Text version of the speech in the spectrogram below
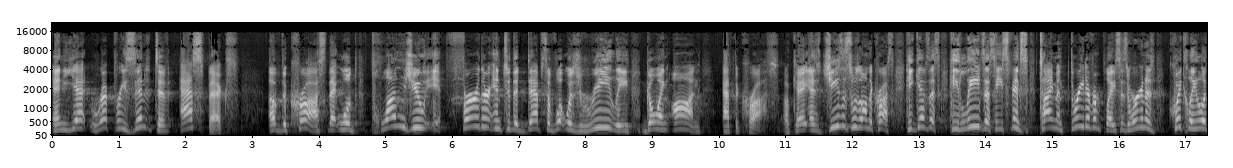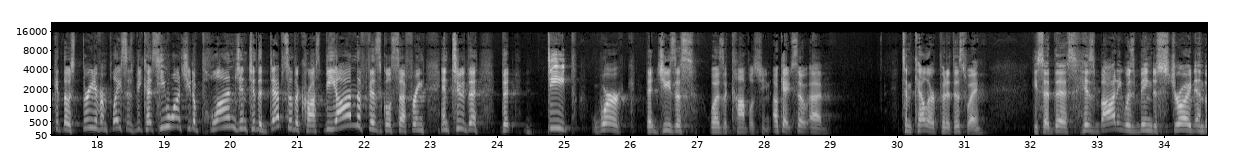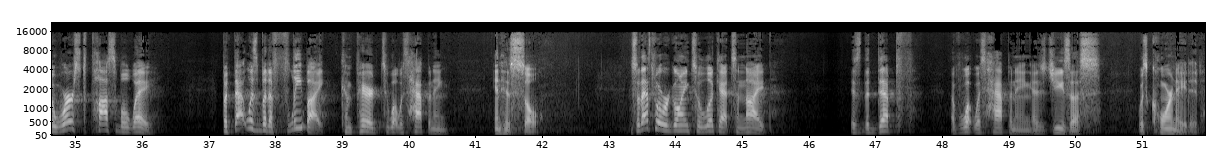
and yet representative aspects of the cross that will plunge you further into the depths of what was really going on at the cross, okay? As Jesus was on the cross, he gives us, he leads us, he spends time in three different places, and we're gonna quickly look at those three different places because he wants you to plunge into the depths of the cross, beyond the physical suffering, into the, the deep work that Jesus was accomplishing. Okay, so uh, Tim Keller put it this way. He said this His body was being destroyed in the worst possible way, but that was but a flea bite compared to what was happening in his soul. So that's what we're going to look at tonight is the depth of what was happening as Jesus was coronated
